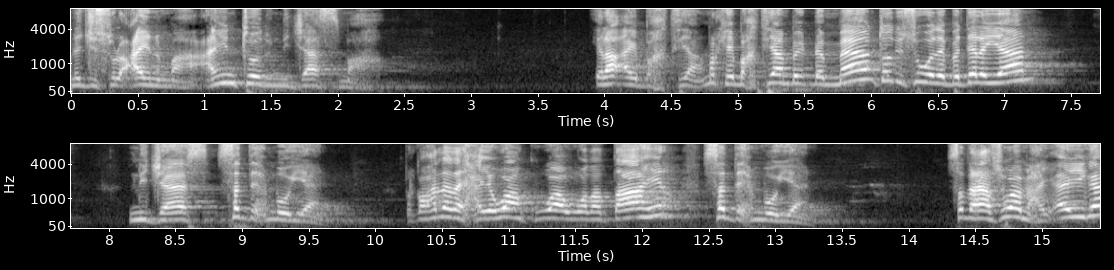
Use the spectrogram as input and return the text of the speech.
Najisul cayn maaha. Cayntoodu nijaas maaha ilaa ay baktiyaan markay baktiyaan bay dhammaantood isu wada bedelayaan. Nijaas saddex mooyaan. Marka waxaad leedahay xayawaanku waa wada daahir saddex mooyaan. Saddexdaas waa maxay? Ayga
